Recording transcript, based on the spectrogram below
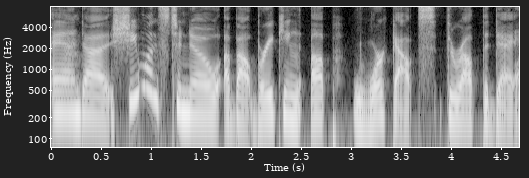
And uh, she wants to know about breaking up workouts throughout the day.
